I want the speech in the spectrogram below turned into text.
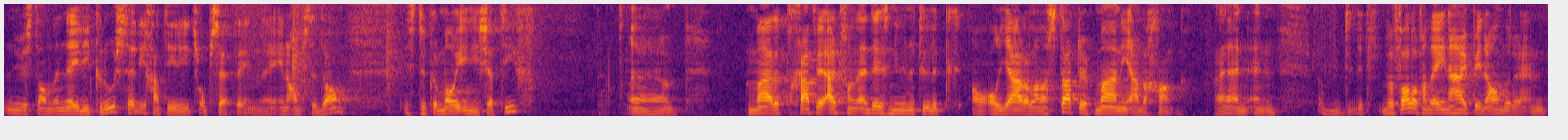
nu is dan Nelly Kroes, hè, die gaat hier iets opzetten in, in Amsterdam. Is natuurlijk een mooi initiatief. Uh, maar het gaat weer uit van, er is nu natuurlijk al, al jarenlang een start-up manie aan de gang. Hè, en, en we vallen van de ene hype in de andere. En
